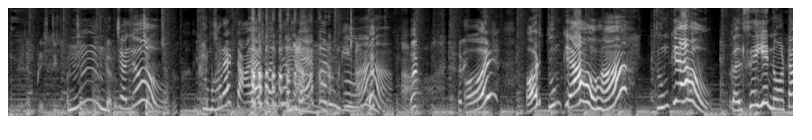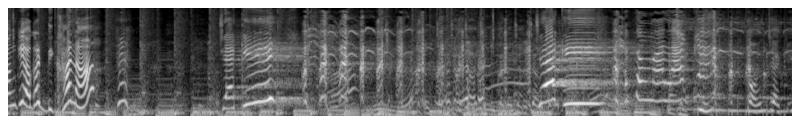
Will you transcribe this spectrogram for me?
मेरे प्रेस्टीज बंद हम्म, करो। चलो। चलो, चलो, तुम्हारा टायर पंचर मैं करूँगी हाँ। और और तुम क्या हो हाँ? तुम क्या हो? कल से ये नौटंकी अगर दिखा ना। जैकी। जैकी। कौन जैकी?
